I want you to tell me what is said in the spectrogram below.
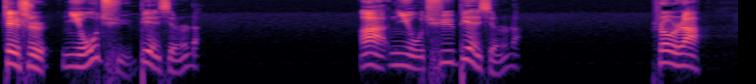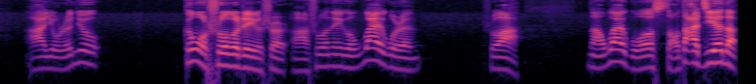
这是扭曲变形的，啊，扭曲变形的，是不是啊？啊，有人就跟我说过这个事儿啊，说那个外国人，是吧？那外国扫大街的，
